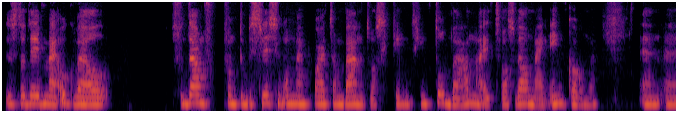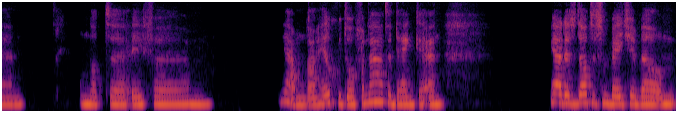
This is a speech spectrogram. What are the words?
Dus dat heeft mij ook wel. Daarom vond ik de beslissing om mijn part-time baan. Het was geen, geen topbaan, maar het was wel mijn inkomen. En um, om dat uh, even. Ja, om daar heel goed over na te denken. En ja, dus dat is een beetje wel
